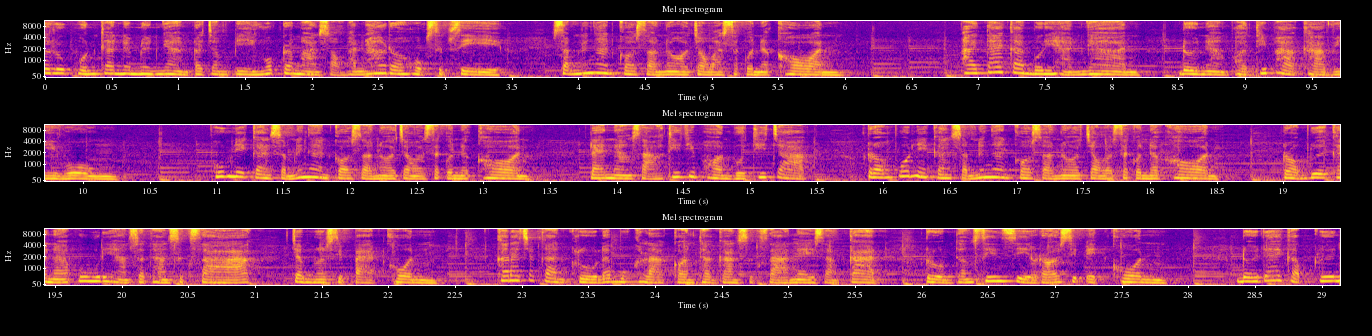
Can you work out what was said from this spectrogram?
สรุปผลการดำเนินงานประจำปีงบประมาณ 2564 สำนักงงานกศน จังหวัดสกลนคร ภายใต้การบริหารงานโดยนางพรทิพาคาวีวงศ์ผู้อำนวยการสำนักงงานกศน จังหวัดสกลนคร และนางสาวทิติพรบุตรทิจักรรองผู้อำนวยการสำนักงงานกศน จังหวัดสกลนครพร้อมด้วยคณะผู้บริหารสถานศึกษาจำนวน 18 คนข้าราชการครูและบุคลากรทางการศึกษาในสังกัด รวมทั้งสิ้น 411 คน โดยได้ขับเคลื่อน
